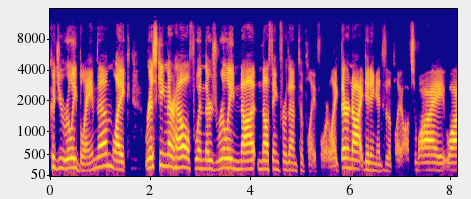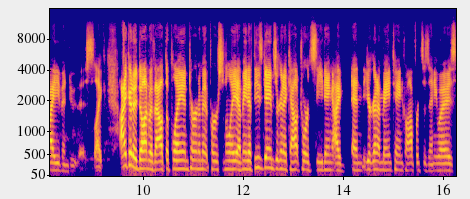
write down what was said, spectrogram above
could you really blame them? Like risking their health when there's really not nothing for them to play for. Like they're not getting into the playoffs. Why why even do this? Like I could have done without the play-in tournament personally. I mean, if these games are going to count towards seeding, I and you're going to maintain conferences anyways,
